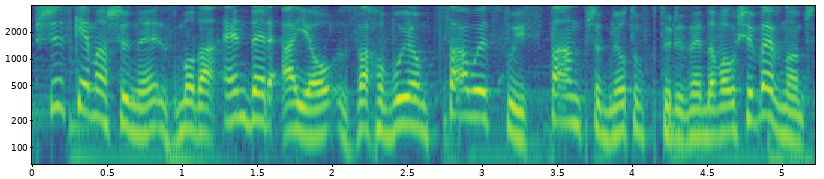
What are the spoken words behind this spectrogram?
wszystkie maszyny z moda Ender.io zachowują cały swój stan przedmiotów, który znajdował się wewnątrz.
